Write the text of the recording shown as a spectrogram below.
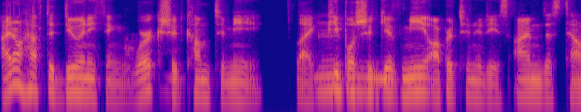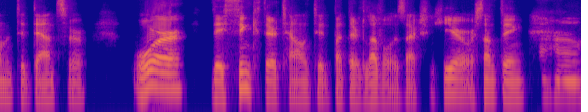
i don't have to do anything. Work should come to me. Like people should Mhm. give me opportunities. I'm this talented dancer. Or they think they're talented but their level is actually here or something. Uh-huh.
